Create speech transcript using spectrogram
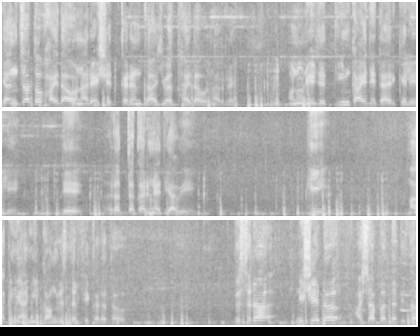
त्यांचा तो फायदा होणार आहे शेतकऱ्यांचा अजिबात फायदा होणार नाही. म्हणून हे जे तीन कायदे तयार केलेले ते रद्द करण्यात यावे ही मागणी आम्ही काँग्रेसतर्फे करत आहोत. दुसरा निषेध अशा पद्धतीचा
